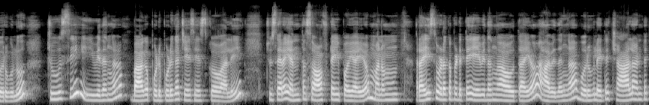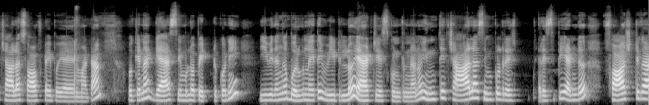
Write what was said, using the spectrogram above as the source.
బొరుగులు. చూసి ఈ విధంగా బాగా పొడి పొడిగా చేసేసుకోవాలి. చూసారా ఎంత సాఫ్ట్ అయిపోయాయో. మనం రైస్ ఉడకపెడితే ఏ విధంగా అవుతాయో ఆ విధంగా బొరుగులు అయితే చాలా అంటే చాలా సాఫ్ట్ అయిపోయాయి అనమాట ఓకేనా? గ్యాస్ సిమ్లో పెట్టుకొని ఈ విధంగా బొరుగులను అయితే వీటిల్లో యాడ్ చేసుకుంటున్నాను. ఇంతే చాలా సింపుల్ రెసిపీ అండ్ ఫాస్ట్గా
